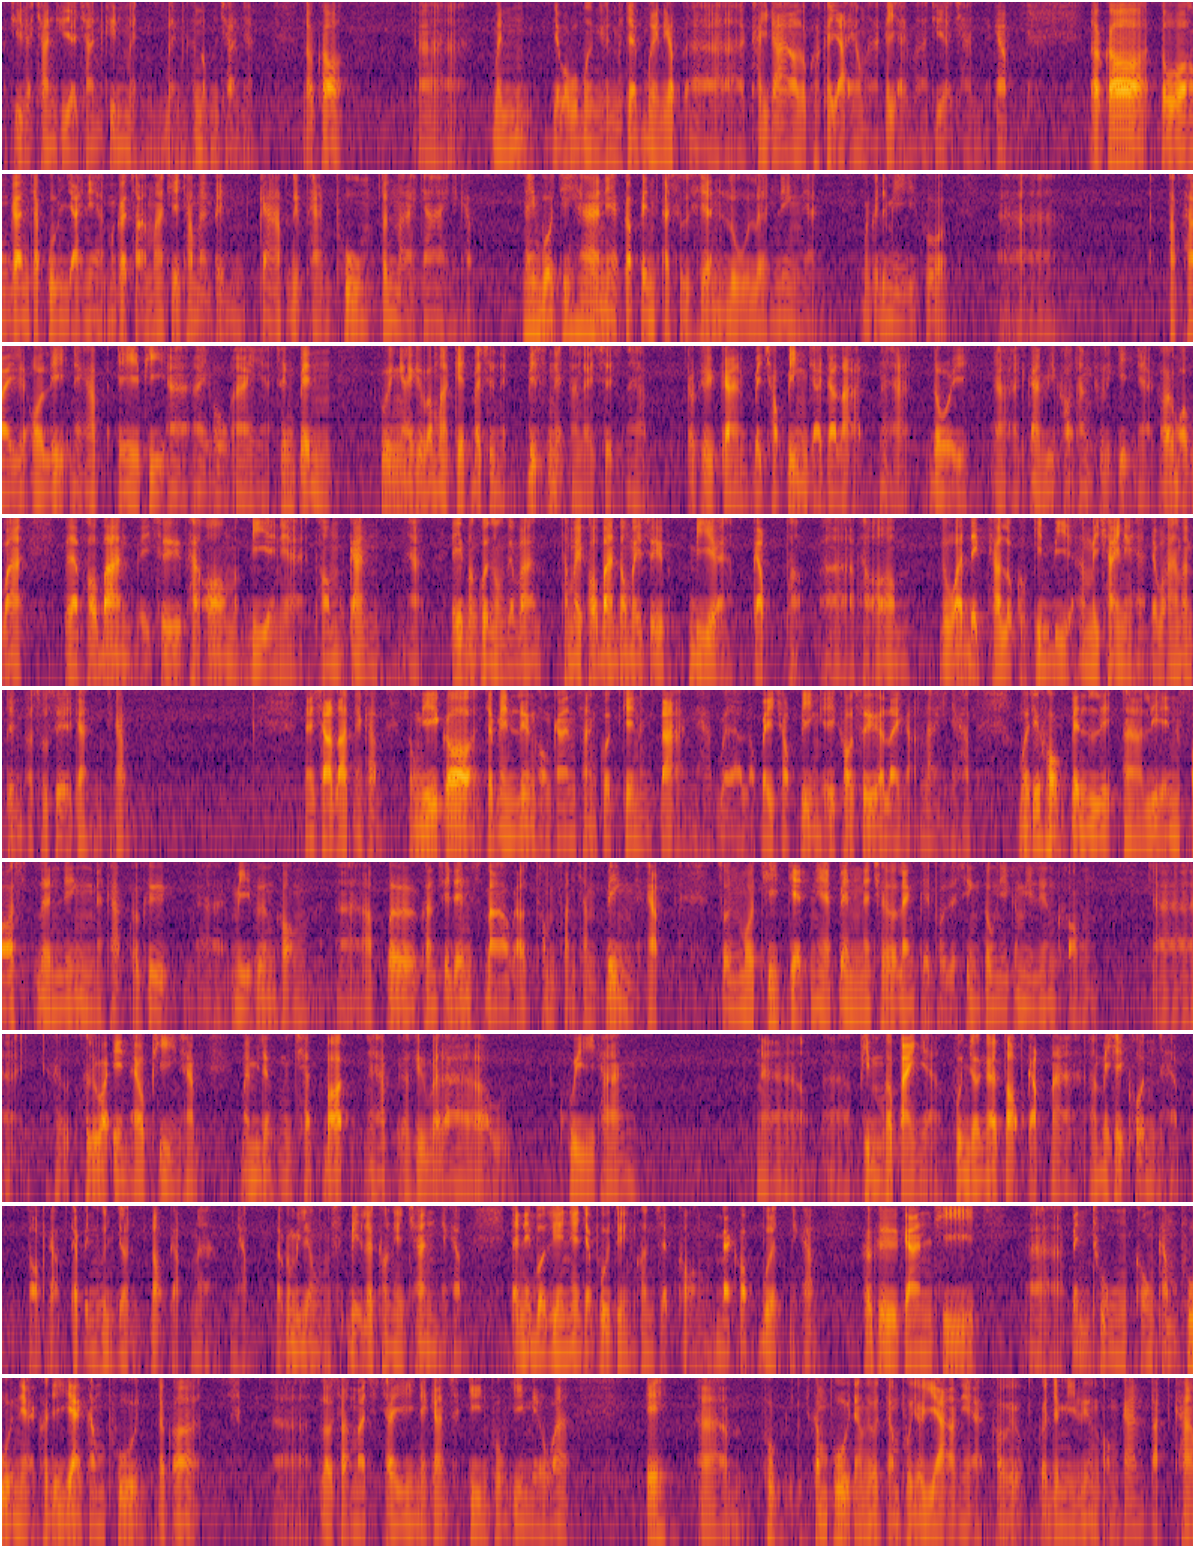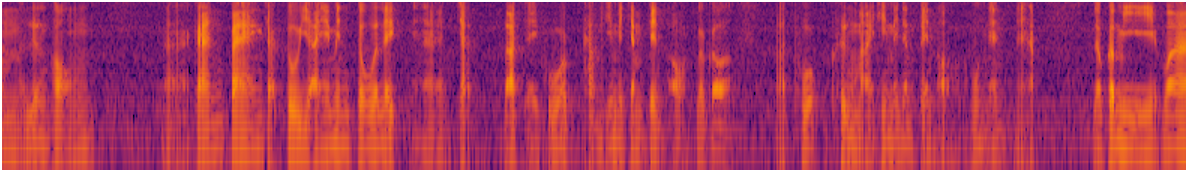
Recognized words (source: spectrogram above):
ทีละชั้นทีละชั้นขึ้นเหมือนเหมือนขนมชั้นเนี่ยแล้วก็ เหมือนอย่าบอกว่าเหมือนกันมันจะเหมือนกับไข่ดาวแล้วก็ขยายออกมาขยายมาทีละชั้นนะครับแล้วก็ตัวของการจับกลุ่มใหญ่เนี่ยมันก็สามารถที่ทำมันเป็นกราฟหรือแผนภูมิต้นไม้ได้นะครับในบทที่5เนี่ยก็เป็น association rule learning เนี่ยมันก็จะมีพวก a p p r i o r i นะครับ A P R I O I ซึ่งเป็นพูดง่ายคือว่า market business business analysis นะครับ ก็คือการไปช้อปปิ้งจ่ายตลาดนะฮะโดยการวิเคราะห์ทางธุรกิจเนี่ยเขาก็บอกว่าเวลาพ่อบ้านไปซื้อผ้าอ้อมเบียร์เนี่ยพร้อมกันนะฮะเอ๊ะบางคนสงสัยว่าทำไมพ่อบ้านต้องไปซื้อเบียร์กับผ้าอ้อม หรือว่าเด็กทารกก็กินเบียร์ไม่ใช่นะฮะแต่ว่ามันเป็นอ s s o c i a t e กันนะครับในสหรัฐนะครับ ตรงนี้ก็จะเป็นเรื่องของการสร้างกฎเกณฑ์ต่างๆนะครับเวลาเราไปช้อปปิ้งเอ๊ะเขาซื้ออะไรกับอะไรนะครับหมวดที่ 6 เป็น reinforced learning นะครับก็คือมีเรื่องของ upper confidence bound กับ Thompson sampling นะครับ ส่วนหมวดที่7เนี่ยเป็น natural language processing ตรงนี้ก็มีเรื่องของเขาเรียกว่า NLP นะครับ มันมีเรื่องของแชทบอทนะครับ ก็คือเวลาเราคุยทางพิมพ์เข้าไปเนี่ยหุ่นยนต์ก็ตอบกลับมา ไม่ใช่คนนะครับ ตอบกลับแต่เป็นหุ่นยนต์ตอบกลับมานะครับ แล้วก็มีเรื่องของ speech recognition นะครับ แต่ในบทเรียนเนี้จะพูดถึง concept ของ bag of word นะครับ ก็คือการที่เป็นถุงของคำพูดเนี่ยเขาจะแยกคำพูด แล้วก็เราสามารถใช้ในการสกรีนพวกอีเมลว่า เอ๊ะพวกคำพูดอย่างคำพูดยาวๆเนี่ยเขาก็จะมีเรื่องของการตัดคำเรื่องของการแปลงจากตัวใหญ่ให้เป็นตัวเล็กจัดตัดไอ้พวกคำที่ไม่จำเป็นออก แล้วก็ตัดพวกเครื่องหมายที่ไม่จำเป็นออกพวกนั้นนะครับ แล้วก็มีว่า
